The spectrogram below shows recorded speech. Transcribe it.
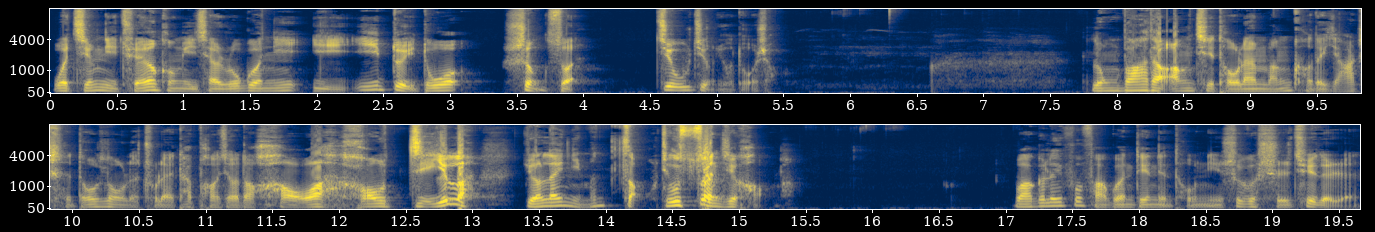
我请你权衡一下，如果你以一对多，胜算究竟有多少？”隆巴的昂起头来，满口的牙齿都露了出来。他咆哮道：“好啊，好极了！原来你们早就算计好了。”瓦格雷夫法官点点头：“你是个识趣的人。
